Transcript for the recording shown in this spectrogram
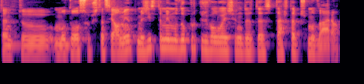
Portanto, mudou substancialmente, mas isso também mudou porque os valuations das, das startups mudaram.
